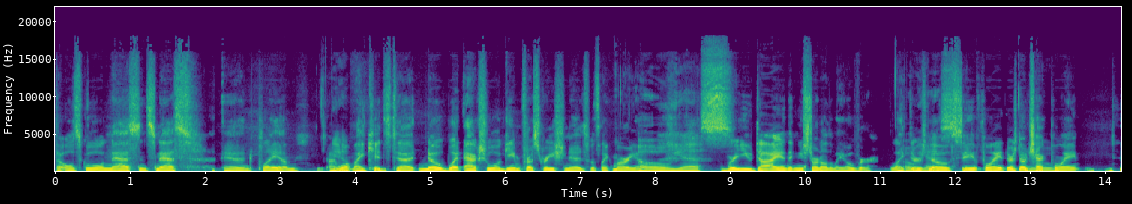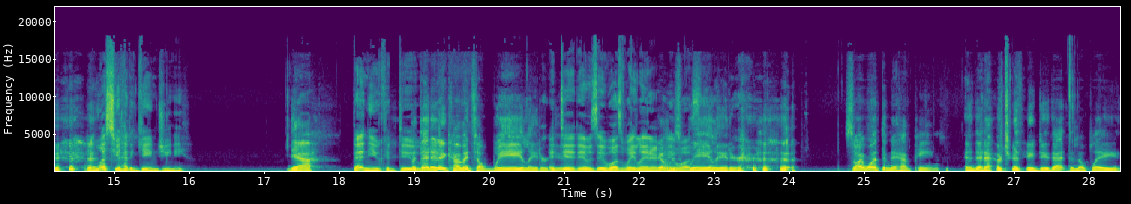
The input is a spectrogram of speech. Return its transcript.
the old school NES and SNES and play them. I Yeah. want my kids to know what actual game frustration is with like Mario, Oh yes. where you die and then you start all the way over. Like Oh, there's no save point, there's no checkpoint. Unless you had a Game Genie, Yeah, then you could do. but that didn't come until way later. It dude. did. It was. It was way later. It was, way later. so I want them to have pain. and then after they do that, then they'll play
